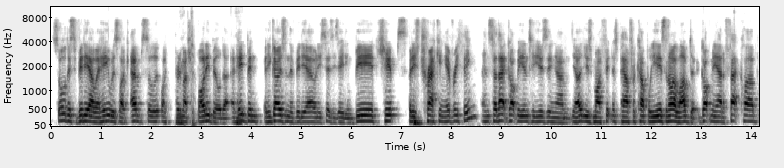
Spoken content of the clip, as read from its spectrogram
Saw this video where he was like absolute, like pretty much a bodybuilder. And he'd been, and he goes in the video and he says he's eating beer, chips, but he's tracking everything. And so that got me into using, um, you know, use MyFitnessPal for a couple of years, and I loved it. It got me out of Fat Club,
